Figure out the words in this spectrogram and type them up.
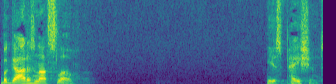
But God is not slow. He is patient.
